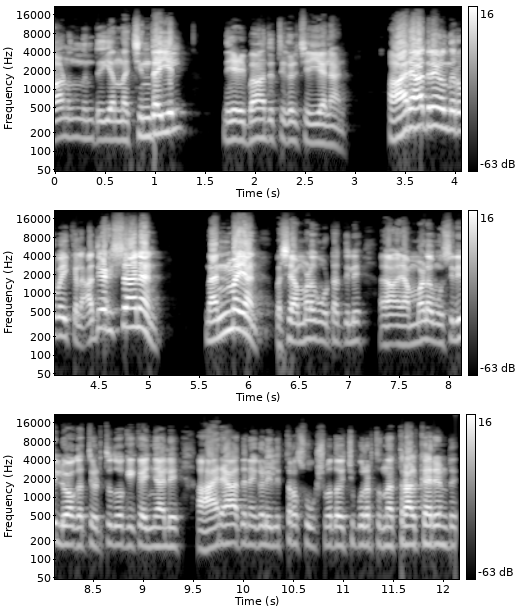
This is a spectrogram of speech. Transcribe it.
കാണുന്നുണ്ട് എന്ന ചിന്തയിൽ നീ ഇബാദത്തുകൾ ചെയ്യലാണ്. ആരാധനകൾ നിർവഹിക്കൽ അത് എഹ്സാനാൻ നന്മയാൻ പക്ഷെ നമ്മളെ കൂട്ടത്തിൽ നമ്മളെ മുസ്ലിം ലോകത്ത് എടുത്തു നോക്കിക്കഴിഞ്ഞാൽ ആരാധനകളിൽ ഇത്ര സൂക്ഷ്മത വെച്ച് പുലർത്തുന്ന എത്ര ആൾക്കാരുണ്ട്?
